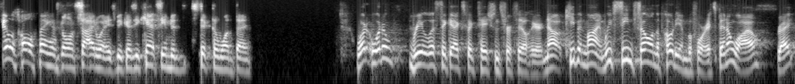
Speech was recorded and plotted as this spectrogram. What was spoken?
Phil's whole thing is going sideways because he can't seem to stick to one thing. What what are realistic expectations for Phil here? Now, keep in mind, we've seen Phil on the podium before. It's been a while, right?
